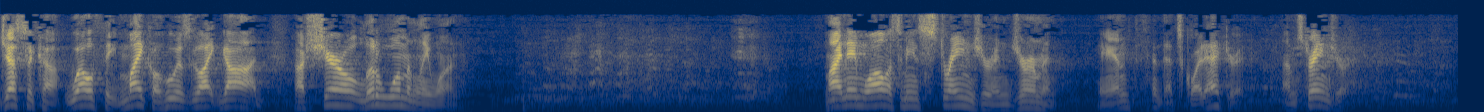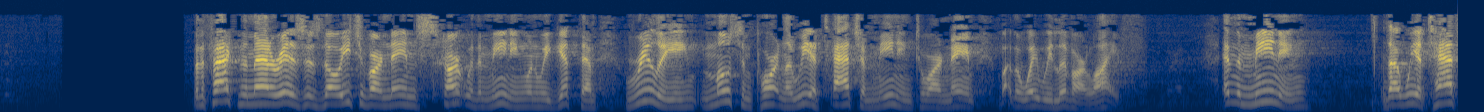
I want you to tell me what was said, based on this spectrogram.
Jessica, wealthy. Michael, who is like God. Uh, Cheryl, little womanly one. My name Wallace means stranger in German, and that's quite accurate. I'm stranger. But the fact of the matter is, is though each of our names start with a meaning when we get them, really, most importantly, we attach a meaning to our name by the way we live our life. And the meaning that we attach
